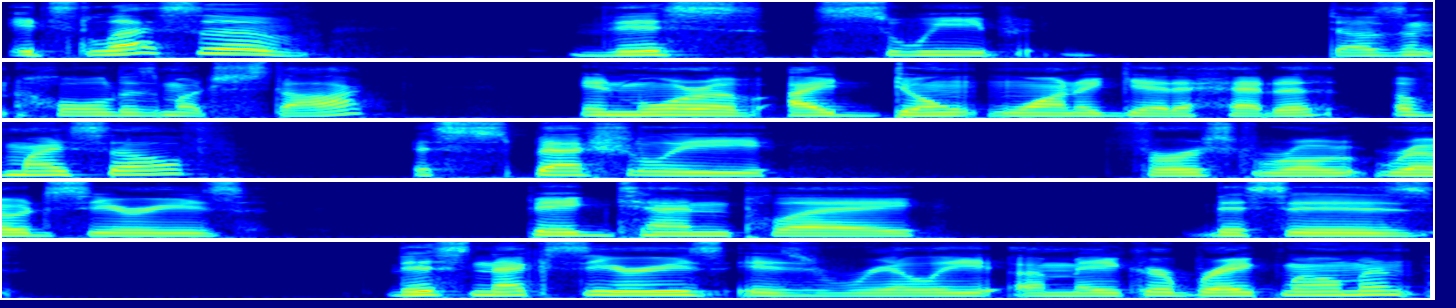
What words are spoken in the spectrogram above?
it's less of this sweep doesn't hold as much stock and more of I don't want to get ahead of, myself, especially first road, series, Big 10 play. This is this next series is really a make or break moment.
